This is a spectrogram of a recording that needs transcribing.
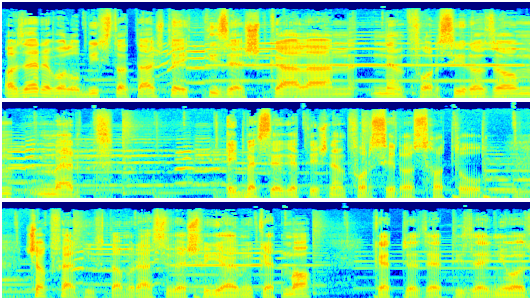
Az erre való biztatást egy tízes skálán nem forszírozom, mert egy beszélgetés nem forszírozható. Csak felhívtam rá szíves figyelmüket ma, 2018.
